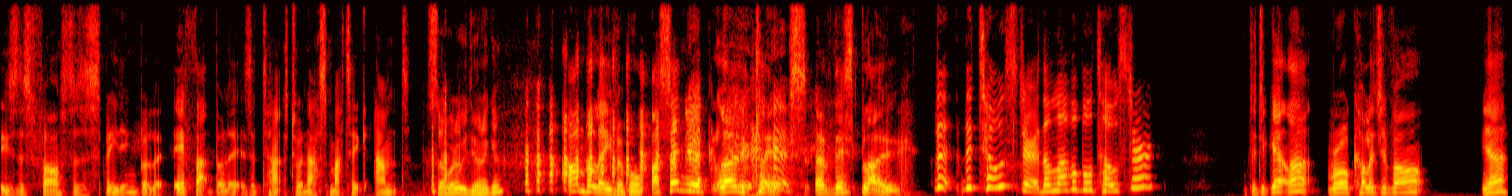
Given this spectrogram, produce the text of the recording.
he's as fast as a speeding bullet. If that bullet is attached to an asthmatic ant. So what are we doing again? Unbelievable. I sent you a load of clips of this bloke. the the toaster, the lovable toaster. Did you get that? Royal College of Art? Yeah?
